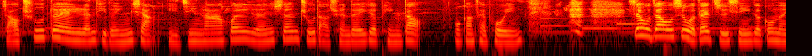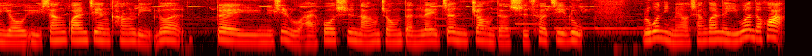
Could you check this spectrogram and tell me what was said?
找出对人体的影响，以及拿回人生主导权的一个频道。我刚才破音。生物造物是我在执行一个功能油与相关健康理论，对于女性乳癌或是囊肿等类症状的实测记录。如果你没有相关的疑问的话，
